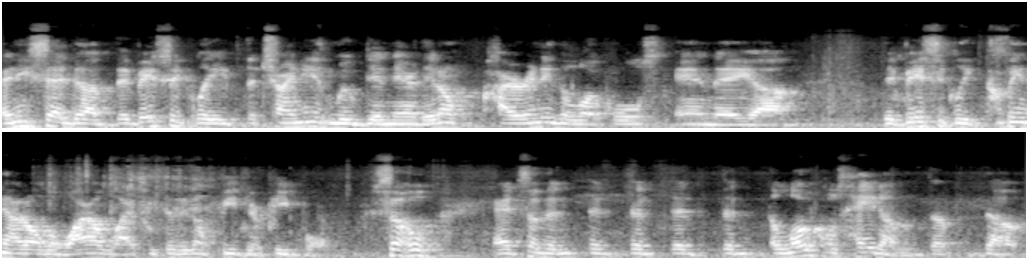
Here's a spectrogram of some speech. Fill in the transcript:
and he said uh, they basically the Chinese moved in there. They don't hire any of the locals, and they uh, they basically clean out all the wildlife because they don't feed their people. So and so the the, the, the, the locals hate them. The, the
